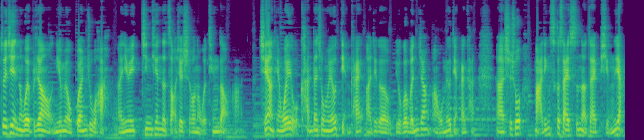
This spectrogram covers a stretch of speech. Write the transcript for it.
最近呢，我也不知道你有没有关注哈啊，因为今天的早些时候呢，我听到啊。前两天我也有看，但是我没有点开啊。这个有个文章啊，我没有点开看啊，是说马丁斯科塞斯呢在评价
